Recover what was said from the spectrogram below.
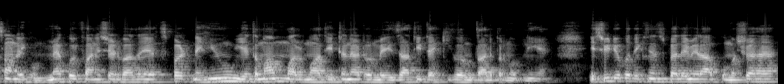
असलम मैं कोई फाइनेंशियल एडवाइजर या एक्सपर्ट नहीं हूँ। ये तमाम मालूम इंटरनेट और मेरी ज़ाती तहकीक और मुताले पर मबनी है। इस वीडियो को देखने से पहले मेरा आपको मशवरा है,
